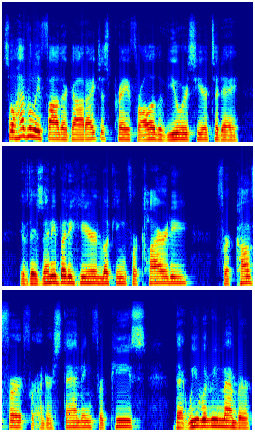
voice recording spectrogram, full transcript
So, Heavenly Father, God, I just pray for all of the viewers here today. If there's anybody here looking for clarity, for comfort, for understanding, for peace, that we would remember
